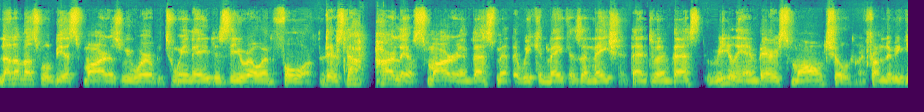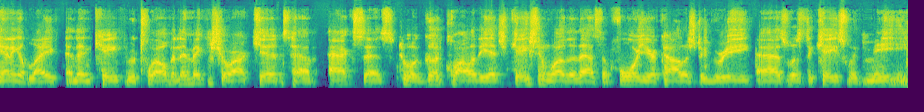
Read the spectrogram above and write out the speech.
none of us will be as smart as we were between ages zero and four. There's not hardly a smarter investment that we can make as a nation than to invest really in very small children from the beginning of life and then K through 12, and then making sure our kids have access to a good quality education, whether that's a four year college degree, as was the case with me,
